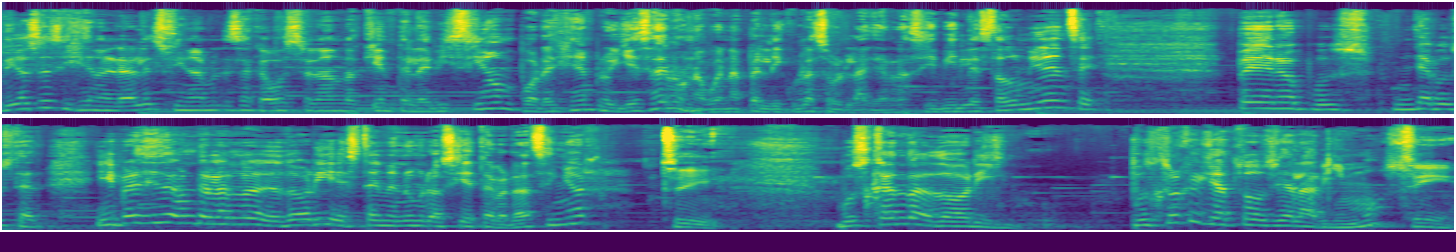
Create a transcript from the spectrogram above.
Dioses y Generales finalmente se acabó estrenando aquí en televisión, por ejemplo, y esa era una buena película sobre la guerra civil estadounidense. Pero pues ya ve usted. Y precisamente hablando de Dory, está en el número 7, ¿verdad, señor? Sí, Buscando a Dory. Pues creo que ya todos ya la vimos. Sí.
